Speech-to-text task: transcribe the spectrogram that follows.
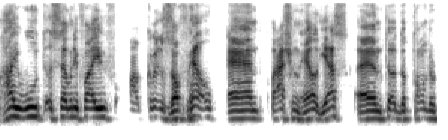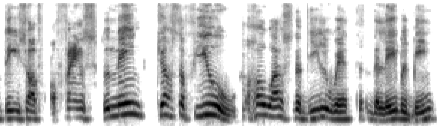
Highwood 75 Acres of Hell and Passchenhell, yes, and uh, the Thunder Days of Offense, to name just a few. How was the deal with the label been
